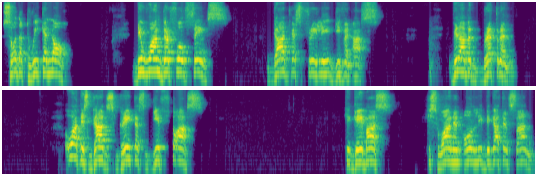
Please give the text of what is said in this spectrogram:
so that we can know the wonderful things God has freely given us? Beloved brethren, what is God's greatest gift to us? He gave us his one and only begotten Son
